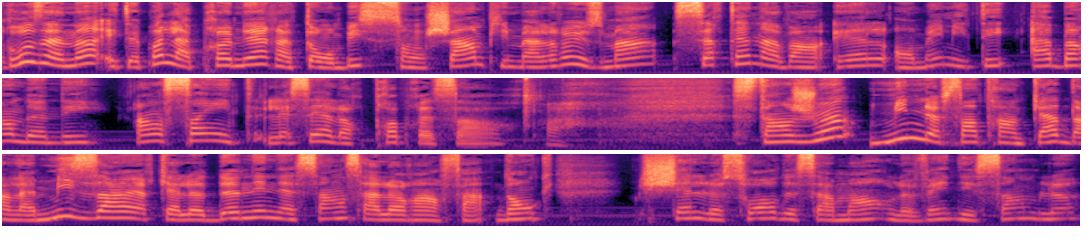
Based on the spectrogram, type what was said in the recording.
Rosanna était pas la première à tomber sur son champ, puis malheureusement, certaines avant elle ont même été abandonnées, enceintes, laissées à leur propre sort. Ah. C'est en juin 1934, dans la misère, qu'elle a donné naissance à leur enfant. Donc, Michel, le soir de sa mort, le 20 décembre,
